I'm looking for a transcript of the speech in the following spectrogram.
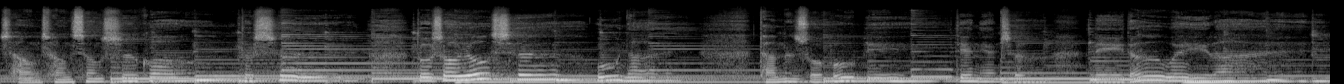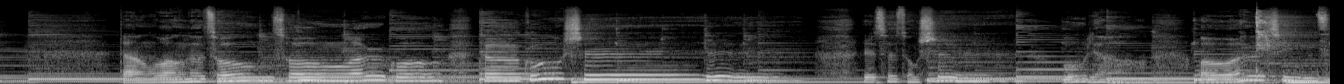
常常想时光的事，多少有些无奈。他们说不必惦念着你的未来，但忘了匆匆而过的故事。日子总是无聊，偶尔精彩。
